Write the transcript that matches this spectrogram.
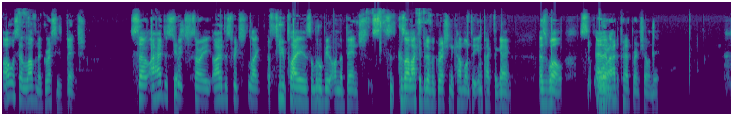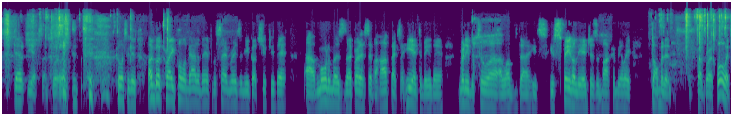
I also love an aggressive bench. So I had to switch. Yes. Sorry, I had to switch like a few players a little bit on the bench because I like a bit of aggression to come on to impact the game as well. So- and then I had to put Brent Shaw in there. Yes, absolutely. of course you do. I've got Craig Polla-Mounter there for the same reason you've got Shifty there. Uh, Mortimer's the greatest ever halfback, so he had to be there. Reni Maitua, I loved uh, his his speed on the edges, and Mark O'Meley, dominant front row forward.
